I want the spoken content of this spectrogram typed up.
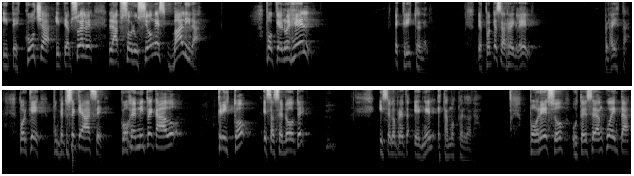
y te escucha y te absuelve, la absolución es válida, porque no es Él, es Cristo en Él. Después que se arregle Él. Pero ahí está. ¿Por qué? Porque entonces, ¿qué hace? Coge mi pecado, Cristo, el sacerdote, y se lo presta. En Él estamos perdonados. Por eso ustedes se dan cuenta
